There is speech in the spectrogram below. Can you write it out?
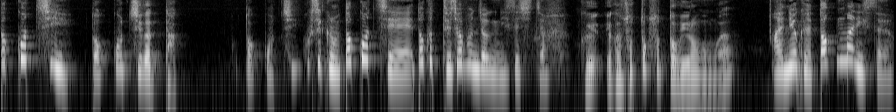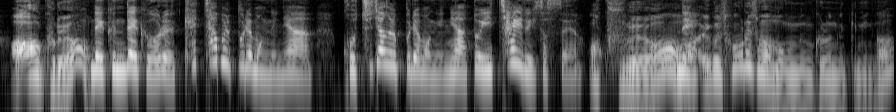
떡꼬치. 떡꼬치가 닭 떡꼬치? 혹시 그럼 떡꼬치에 떡꼬치 드셔본 적은 있으시죠? 그 약간 소떡소떡 이런 건가요? 아니요, 그냥 떡만 있어요. 아 그래요? 네, 근데 그거를 케찹을 뿌려 먹느냐, 고추장을 뿌려 먹느냐, 또 이 차이도 있었어요. 아 그래요? 네. 아, 이건 서울에서만 먹는 그런 느낌인가?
